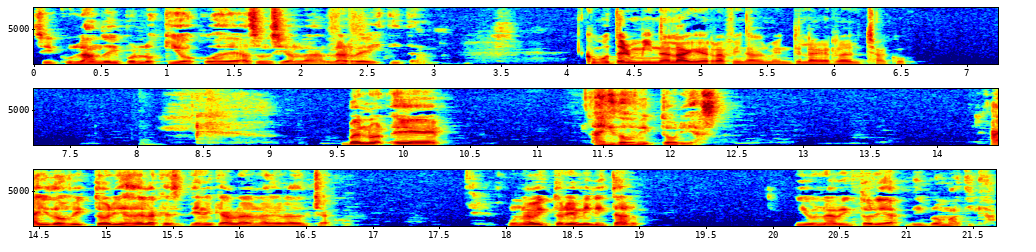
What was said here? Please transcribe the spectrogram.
circulando ahí por los kioscos de Asunción la, la revistita. ¿Cómo termina la guerra finalmente, la guerra del Chaco? Bueno, eh, hay dos victorias. Hay dos victorias de las que se tiene que hablar en la guerra del Chaco. Una victoria militar y una victoria diplomática.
